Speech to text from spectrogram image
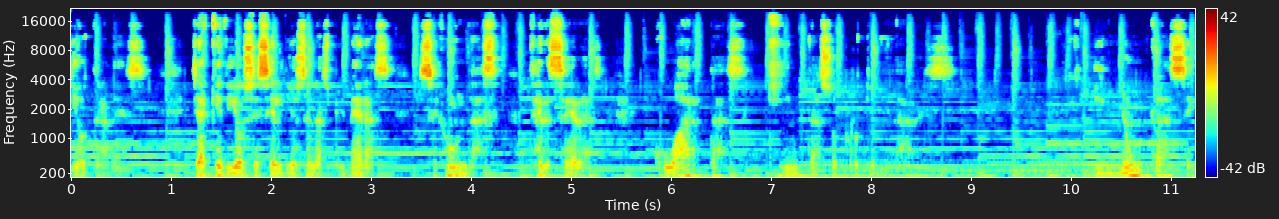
y otra vez, ya que Dios es el Dios de las primeras, segundas, terceras, cuartas, quintas oportunidades y nunca se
